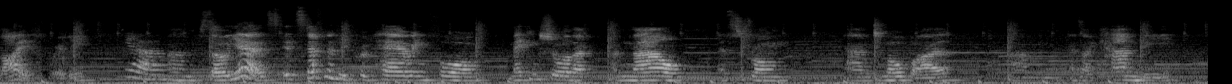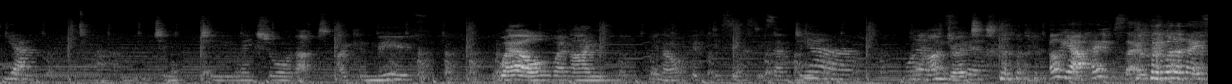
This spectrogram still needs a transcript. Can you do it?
life really Yeah. um, so yeah it's, it's definitely preparing for making sure that I'm now as strong and mobile um, as I can be Yeah. To, to make sure that I can move well when I'm, you know, 50, 60, 70, Yeah. 100. Oh yeah, I hope so. Be one of those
